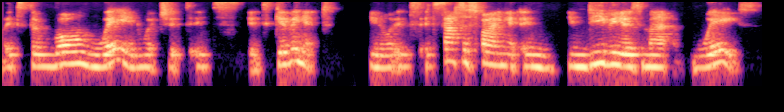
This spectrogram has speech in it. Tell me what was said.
it's the wrong way in which it, it's it's giving it. You know, it's it's satisfying it in, in devious ma- ways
